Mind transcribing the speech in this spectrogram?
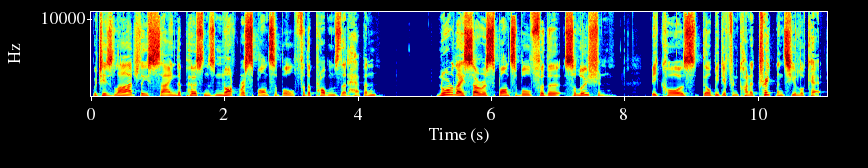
which is largely saying the person's not responsible for the problems that happen, nor are they so responsible for the solution because there'll be different kind of treatments you look at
